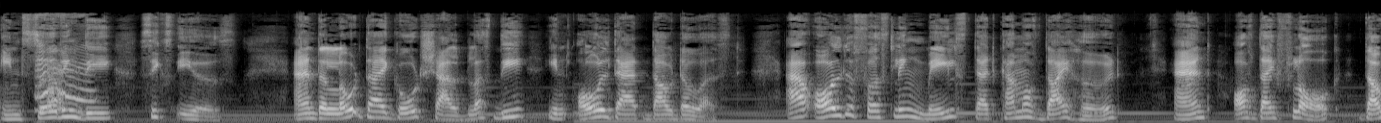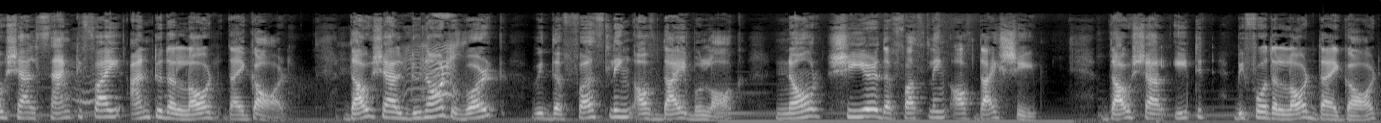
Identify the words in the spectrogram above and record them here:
in serving eh. thee six years. And the Lord thy God shall bless thee in all that thou doest all the firstling males that come of thy herd and of thy flock thou shalt sanctify unto the Lord thy God. Thou shalt do not work with the firstling of thy bullock, nor shear the firstling of thy sheep. Thou shalt eat it before the Lord thy God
